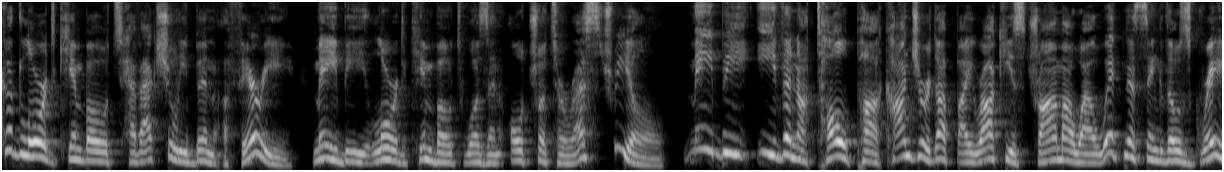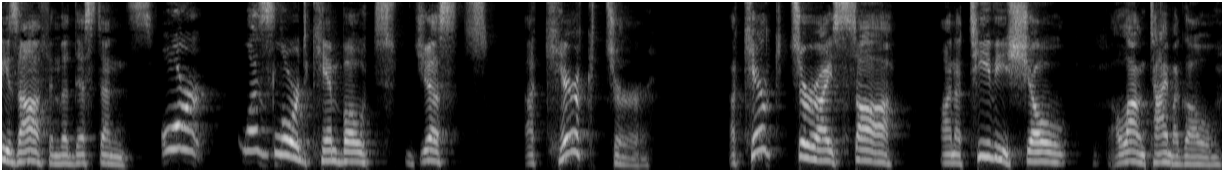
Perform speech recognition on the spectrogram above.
Could Lord Kinbote have actually been a fairy? Maybe Lord Kinbote was an ultra terrestrial. Maybe even a tulpa conjured up by Rocky's trauma while witnessing those greys off in the distance. Or was Lord Kinbote just a character? A character I saw on a TV show a long time ago.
